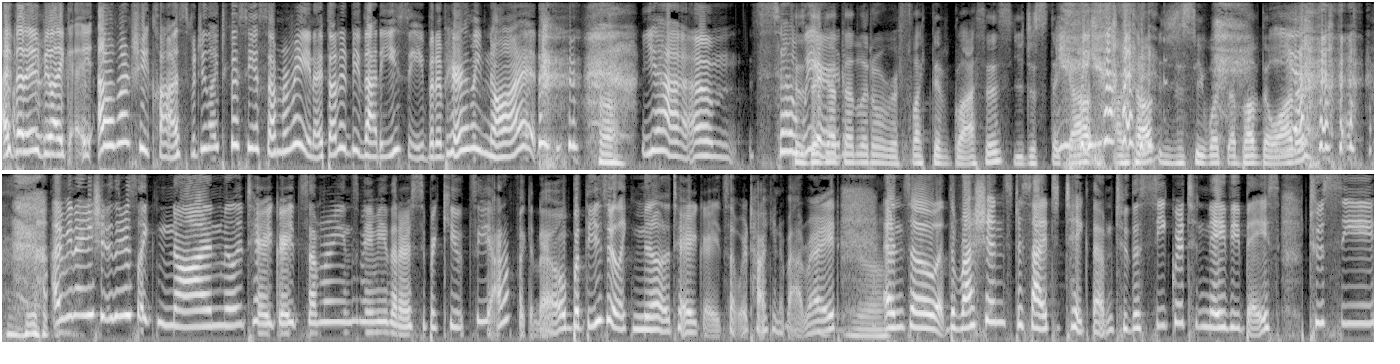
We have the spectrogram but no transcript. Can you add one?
I thought it'd be like "Eh, elementary class. Would you like to go see a submarine? I thought it'd be that easy, but apparently not. Huh. yeah, um, so weird. they got that little reflective glasses. You just stick out on top and you just see what's above the water. Yeah. I mean, are you sure there's like non-military grade submarines maybe that are super cutesy. I don't fucking know, but these are like military grades that we're talking about, right? Yeah. And so the Russians decide to take them to the secret navy base to see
